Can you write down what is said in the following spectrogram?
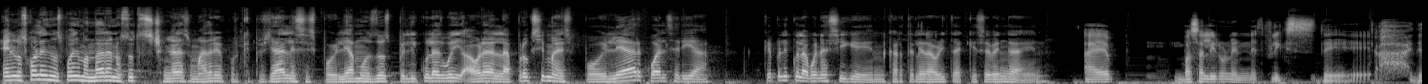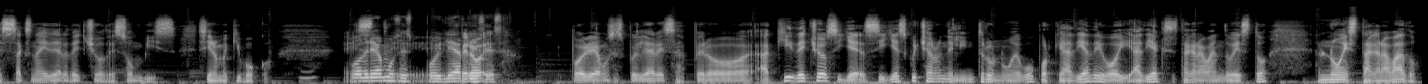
En los cuales nos pueden mandar a nosotros a chingar a su madre. Porque pues ya les spoileamos dos películas, güey. Ahora la próxima spoilear, ¿cuál sería? ¿Qué película buena sigue en cartelera ahorita que se venga en... Ah, eh, va a salir una en Netflix de, de Zack Snyder, de hecho, de zombies, si no me equivoco. Podríamos Este, pero, esa. Podríamos spoilear esa, pero aquí, de hecho, si ya, si ya escucharon el intro nuevo, porque a día de hoy, a día que se está grabando esto, no está grabado,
